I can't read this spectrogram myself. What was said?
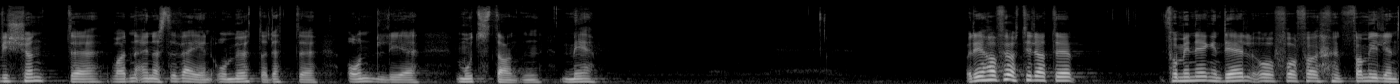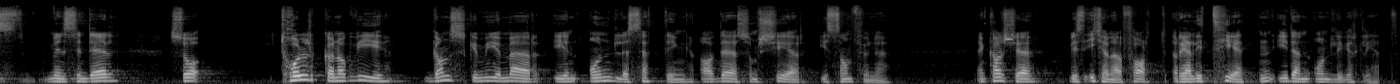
vi skjønte var den eneste veien å møte dette åndelige motstanden med. Og Det har ført til at eh, for min egen del og for familien min sin del så tolker nok vi ganske mye mer i en åndelig setting av det som skjer i samfunnet, enn kanskje hvis ikke en har erfart realiteten i den åndelige virkelighet.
